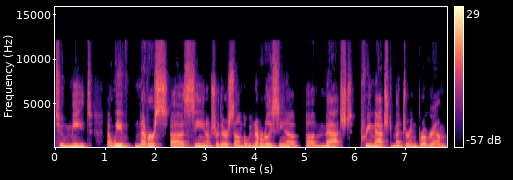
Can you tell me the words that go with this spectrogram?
to meet. Now, we've never uh, seen, I'm sure there are some, but we've never really seen a, a matched, pre matched mentoring program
